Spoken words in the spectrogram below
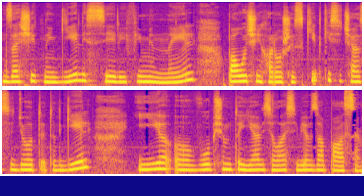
защитный гель из серии Feminel, по очень хорошей скидке сейчас идет этот гель, и, э, в общем-то, я взяла себе в запасы.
